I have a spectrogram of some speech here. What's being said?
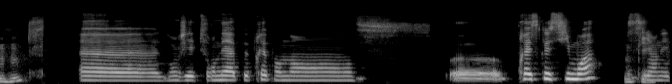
Mm-hmm. donc, j'ai tourné à peu près pendant euh, presque six mois. Si on, est...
